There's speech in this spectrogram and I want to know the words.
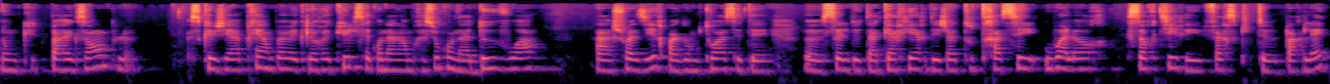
Donc, par exemple, ce que j'ai appris un peu avec le recul, c'est qu'on a l'impression qu'on a deux voies à choisir. Par exemple, toi, c'était euh, celle de ta carrière déjà toute tracée, ou alors sortir et faire ce qui te parlait.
